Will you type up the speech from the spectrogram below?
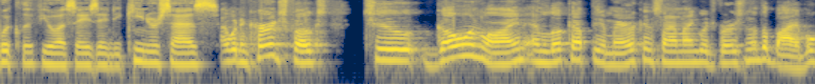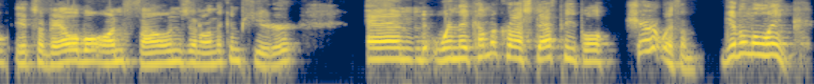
Wycliffe USA's Andy Keener says I would encourage folks to go online and look up the American Sign Language version of the Bible. It's available on phones and on the computer. And when they come across deaf people, share it with them. Give them a link.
